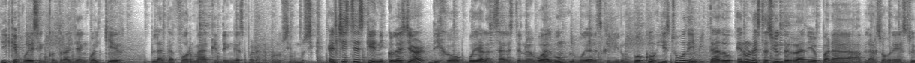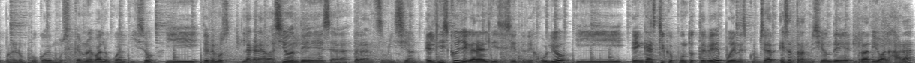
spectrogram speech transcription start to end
y que puedes encontrar ya en cualquier plataforma que tengas para reproducir música. El chiste es que Nicolas Jarre dijo voy a lanzar este nuevo álbum, lo voy a describir un poco y estuvo de invitado en una estación de radio para hablar sobre esto y poner un poco de música nueva, lo cual hizo y tenemos la grabación de esa transmisión. El disco llegará el 17 de julio y en gastrico.tv pueden escuchar esa transmisión de Radio Aljara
